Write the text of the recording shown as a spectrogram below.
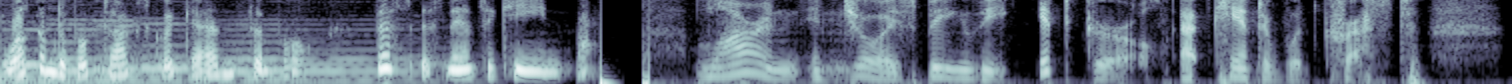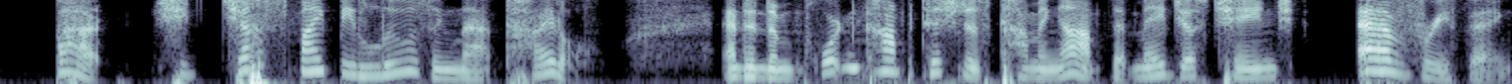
Welcome to Book Talks Quick and Simple. This is Nancy Keane. Lauren enjoys being the it girl at Canterwood Crest, but she just might be losing that title. And an important competition is coming up that may just change everything.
